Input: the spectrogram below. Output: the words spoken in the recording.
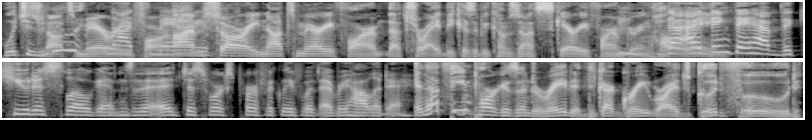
which is Knott's really Mary Knott's Farm. Mary. I'm sorry, Knott's Mary Farm. That's right, because it becomes Knott's Scary Farm during Halloween. That- I think they have the cutest slogans. That It just works perfectly with every holiday. And that theme park is underrated. They've got great rides, good food.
